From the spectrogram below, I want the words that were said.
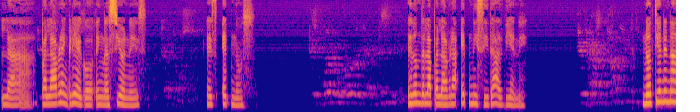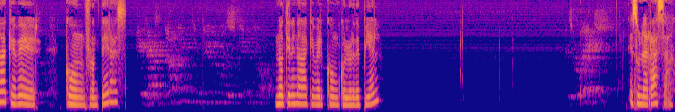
la palabra en griego en naciones es etnos. Es donde la palabra etnicidad viene. No tiene nada que ver con fronteras, no tiene nada que ver con color de piel. Es una raza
